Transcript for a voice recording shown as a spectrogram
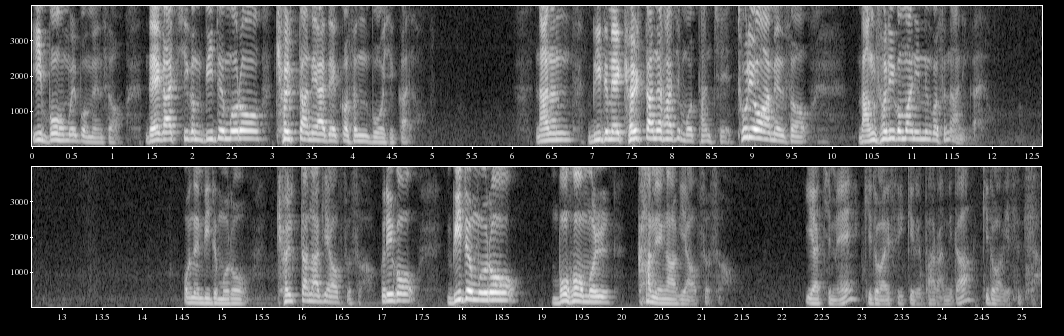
이 모험을 보면서 내가 지금 믿음으로 결단해야 될 것은 무엇일까요? 나는 믿음의 결단을 하지 못한 채 두려워하면서 망설이고만 있는 것은 아닌가요? 오늘 믿음으로 결단하게 하옵소서. 그리고 믿음으로 모험을 감행하게 하옵소서. 이 아침에 기도할 수 있기를 바랍니다. 기도하겠습니다.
